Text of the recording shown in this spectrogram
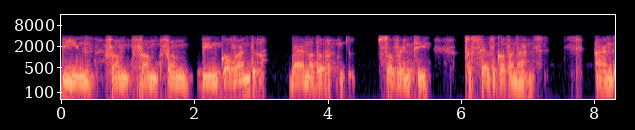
being from from from being governed by another sovereignty to self-governance. And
